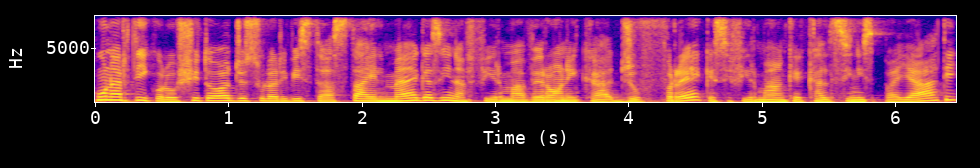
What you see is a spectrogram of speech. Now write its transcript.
un articolo uscito oggi sulla rivista Style Magazine a firma Veronica Giuffre che si firma anche Calzini Spaiati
